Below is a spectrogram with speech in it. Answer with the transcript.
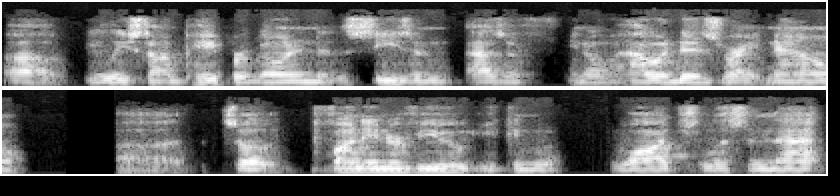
uh, at least on paper going into the season, as of you know how it is right now. Uh, so fun interview. You can watch, listen that,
